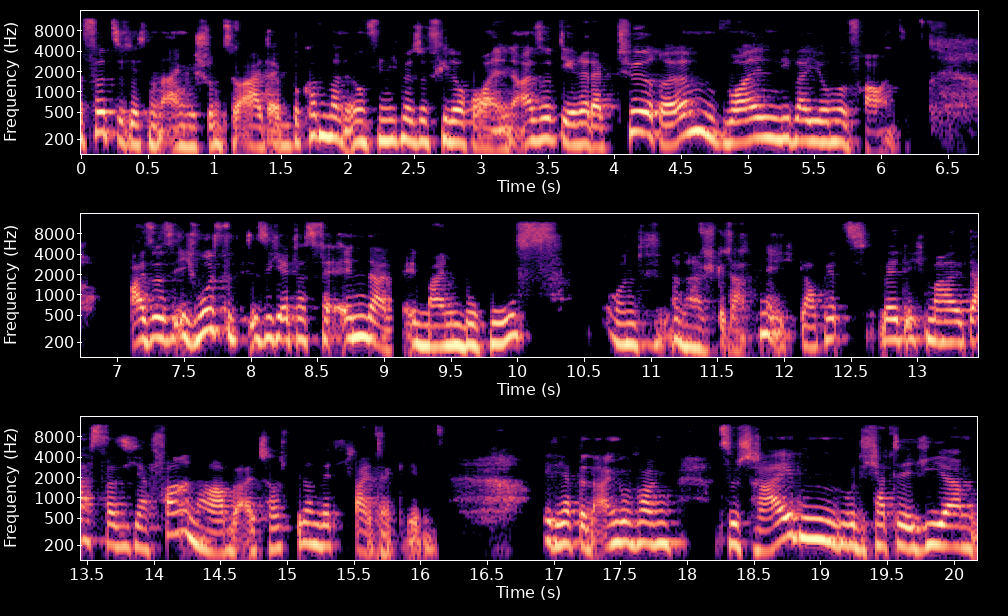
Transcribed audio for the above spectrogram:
40 ist man eigentlich schon zu alt, da bekommt man irgendwie nicht mehr so viele Rollen. Also die Redakteure wollen lieber junge Frauen. Also ich wusste, sich etwas verändern in meinem Beruf und dann habe ich gedacht, nee, ich glaube, jetzt werde ich mal das, was ich erfahren habe als Schauspielerin, werde ich weitergeben. Ich habe dann angefangen zu schreiben und ich hatte hier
